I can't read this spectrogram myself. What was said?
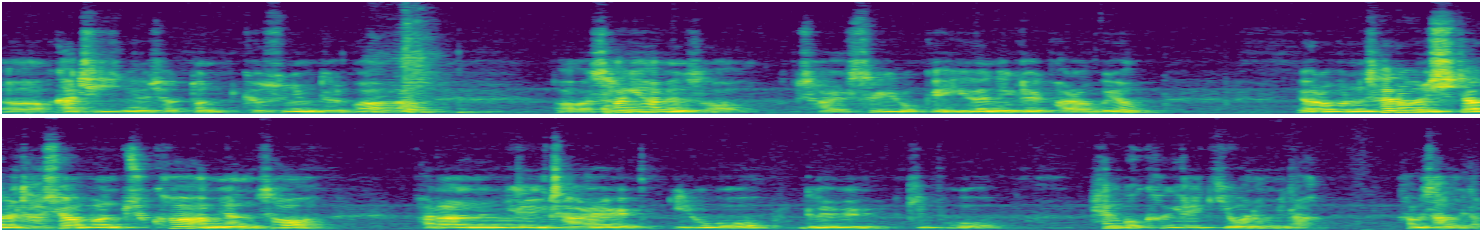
어, 같이 지내셨던 교수님들과 어, 상의하면서 잘 슬기롭게 이겨내길 바라고요. 여러분 새로운 시작을 다시 한번 축하하면서 바라는 일 잘 이루고 늘 기쁘고 행복하길 기원합니다. 감사합니다.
